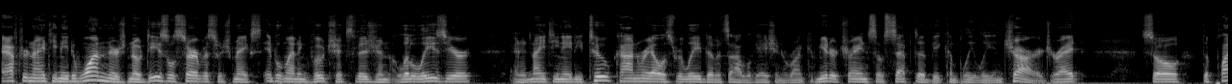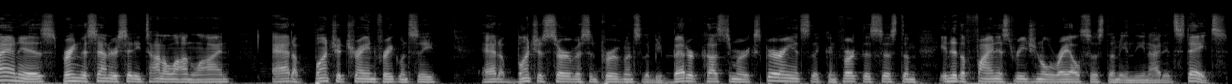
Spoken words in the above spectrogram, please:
after 1981, there's no diesel service, which makes implementing Vuchic's vision a little easier. And in 1982, Conrail is relieved of its obligation to run commuter trains, so SEPTA be completely in charge, right? So the plan is bring the Center City Tunnel online, add a bunch of train frequency, add a bunch of service improvements. There'll be better customer experience that convert this system into the finest regional rail system in the United States.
